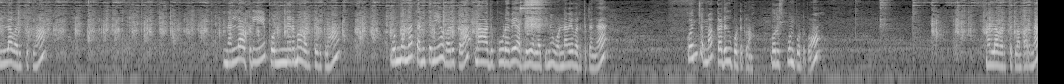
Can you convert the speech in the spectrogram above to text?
நல்லா வறுத்துக்கலாம். நல்லா அப்படியே பொன்னிறமாக வறுத்தெடுக்கலாம். ஒன்று ஒன்றா தனித்தனியாக வறுக்கலாம். நான் அது கூடவே அப்படியே எல்லாத்தையுமே ஒன்றாவே வறுத்துட்டேங்க. கொஞ்சமாக கடுகு போட்டுக்கலாம். ஒரு ஸ்பூன் போட்டுப்போம். நல்லா வறுத்துக்கலாம் பாருங்க.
